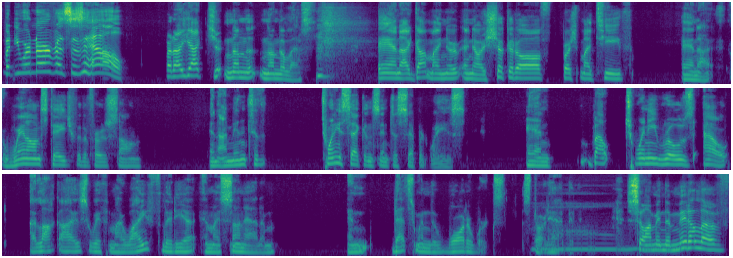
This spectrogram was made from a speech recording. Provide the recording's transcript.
But you were nervous as hell. But I yacked none, nonetheless. and I got my nerve, and I shook it off, brushed my teeth, and I went on stage for the first song. And I'm into 20 seconds into Separate Ways. And about 20 rows out, I lock eyes with my wife, Lydia, and my son, Adam. And that's when the waterworks start happening. So I'm in the middle of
